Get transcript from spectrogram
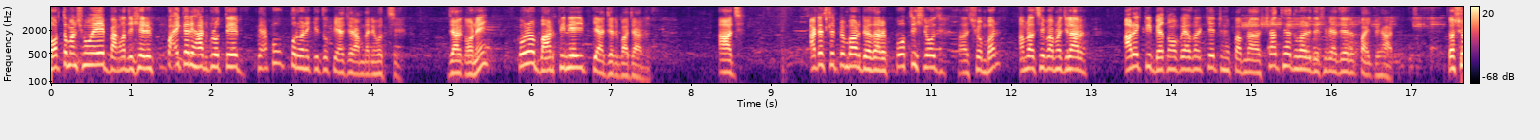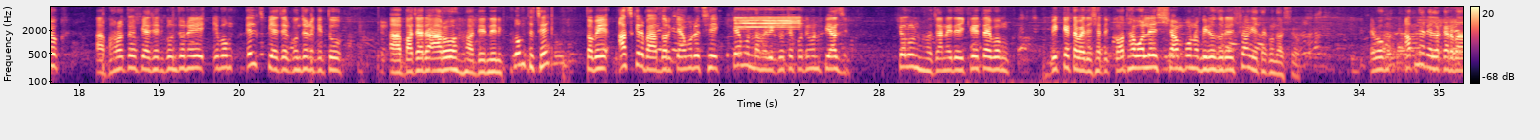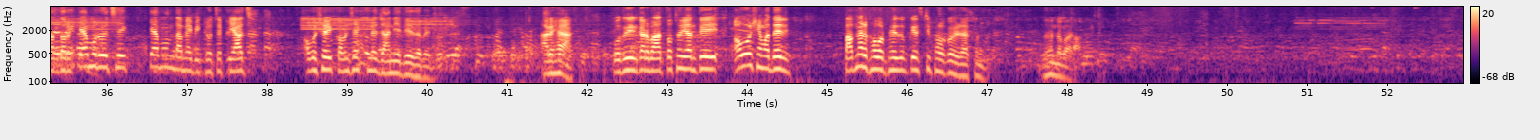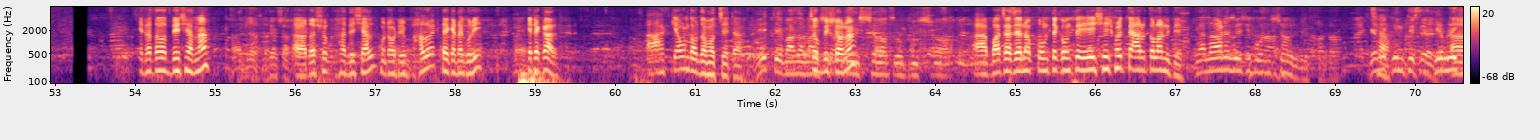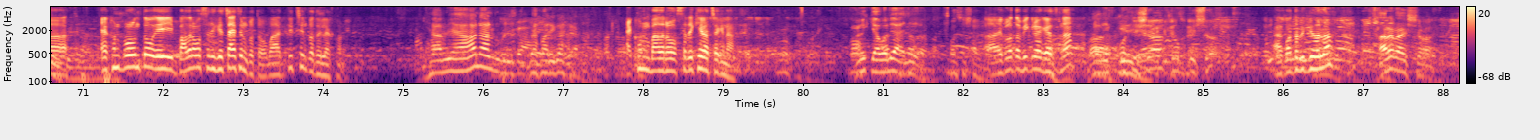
বর্তমান সময়ে বাংলাদেশের পাইকারি হাটগুলোতে ব্যাপক পরিমাণে কিন্তু পেঁয়াজের আমদানি হচ্ছে, যার কারণে কোনো বাড়তি নেই পেঁয়াজের বাজার। আজ আঠাশ সেপ্টেম্বর দু হাজার পঁচিশ রোজ সোমবার, আমরা আছি পাবনা জেলার আরও একটি বেতন পেঁয়াজ মার্কেট, পাবনা সাথে ধুলারি দেশি পেঁয়াজের পাইকারি হাট। দর্শক ভারতীয় পেঁয়াজের গুঞ্জনে এবং এলস পেঁয়াজের গুঞ্জনে কিন্তু বাজারে আরও দিন দিন কমতেছে। তবে আজকের বাজার দর কেমন রয়েছে, কেমন দামে বিক্রি হচ্ছে, প্রতিমন পেঁয়াজ চলুন জানিয়ে দেয় ক্রেতা এবং বিক্রেতা ভাইদের সাথে কথা বলে সম্পূর্ণ বিরোধের সঙ্গে থাকুন দর্শক। এবং আপনার এলাকার বাজার কেমন রয়েছে? কেমন দামে বিক্রি হচ্ছে পেঁয়াজ? অবশ্যই কমেন্ট সেকশনে জানিয়ে দিয়ে যাবেন। আর হ্যাঁ প্রতিদিনকার বাদ তথ্য জানতে অবশ্যই আমাদের পাবনার খবর ফেসবুক পেজটি ফলো করে রাখুন। ধন্যবাদ। এটা তো দেশাল না? দর্শক হ্যাঁ, দেশাল মোটামুটি ভালো একটা ক্যাটাগরি। এটা কার? কেমন দরদাম হচ্ছে এটা? চব্বিশশো না? বাজার যেন কমতে কমতে এই শেষ মুহূর্তে আরও তোলা নিতে। আচ্ছা। এখন পর্যন্ত এই বাজার অবস্থা থেকে চাইছেন কত বা দিচ্ছেন কত এখন? হ্যাঁ এখন বাজার অবস্থা দেখে পাচ্ছে কিনা? আমি কে বলি আজ আহ, এগুলো তো বিক্রি হয়ে গেছে না? পঁচিশশো চব্বিশশো। আর কত বিক্রি হলো? সাড়ে বাইশশো।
